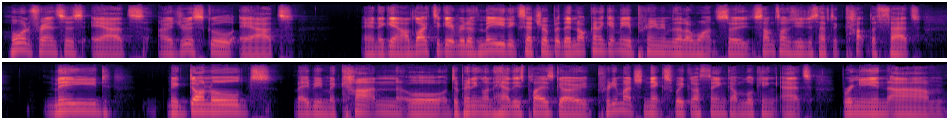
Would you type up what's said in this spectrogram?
Horne-Francis out, O'Driscoll out. And again, I'd like to get rid of mead, etc., but they're not going to get me a premium that I want. So sometimes you just have to cut the fat. Mead, McDonald's, maybe McCartan, or depending on how these players go, pretty much next week, I think I'm looking at bringing in um,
